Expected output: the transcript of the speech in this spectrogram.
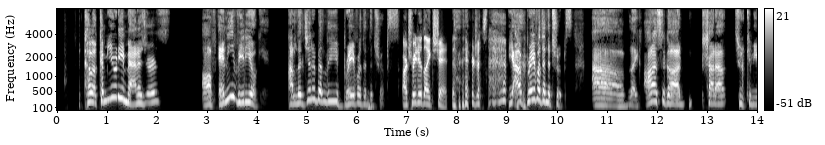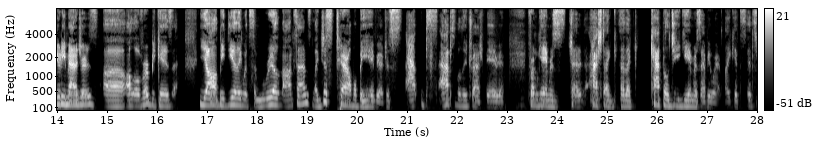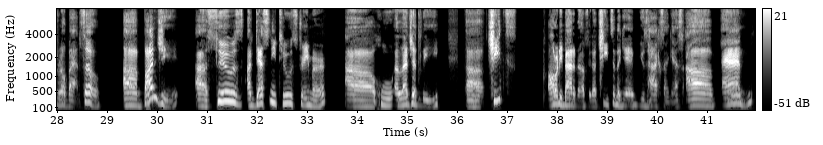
co- community managers of any video game are legitimately braver than the troops. Are treated like shit. They're just Yeah, are braver than the troops. Uh, like honest to God, shout out to community managers uh, all over because y'all be dealing with some real nonsense, like just terrible behavior, just abs- absolutely trash behavior from gamers. Hashtag uh, like capital G gamers everywhere. Like it's it's real bad. So, uh, Bungie uh, sues a Destiny 2 streamer uh, who allegedly uh, cheats. Already bad enough, you know, cheats in the game, use hacks, I guess, um, and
